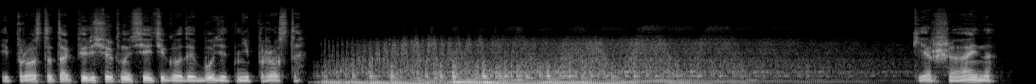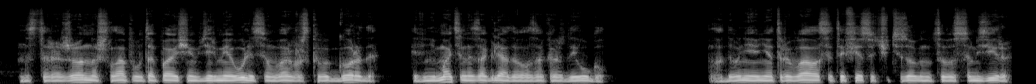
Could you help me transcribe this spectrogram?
И просто так перечеркнуть все эти годы будет непросто. Керша Айна настороженно шла по утопающим в дерьме улицам варварского города и внимательно заглядывала за каждый угол. Ладонь ее не отрывалась от эфеса чуть изогнутого самзира,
